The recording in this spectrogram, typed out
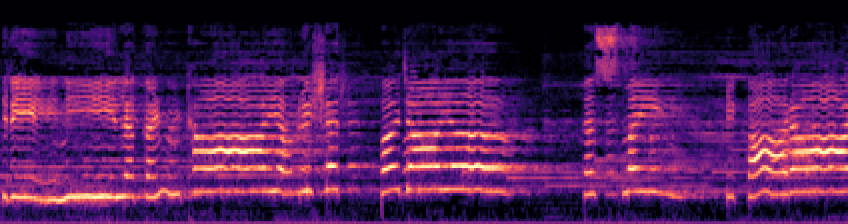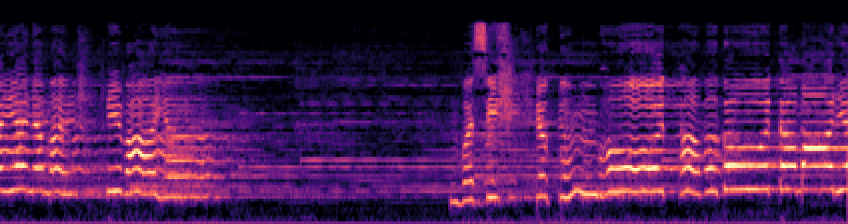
श्रीनीलकण्ठाय वृषध्वजाय तस्मै शिकाराय नमः शिवाय। वसिष्ठकुम्भोद्भव गौतमार्य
